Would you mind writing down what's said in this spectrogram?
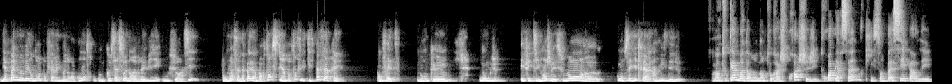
il n'y a pas de mauvais endroit pour faire une bonne rencontre, donc que ça soit dans la vraie vie ou sur un site. Pour moi, ça n'a pas d'importance. Ce qui est important, c'est ce qui se passe après, en fait. Donc, euh, donc effectivement, je vais souvent euh, conseiller de faire un mix des deux. En tout cas, moi, dans mon entourage proche, j'ai trois personnes qui sont passées par les,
